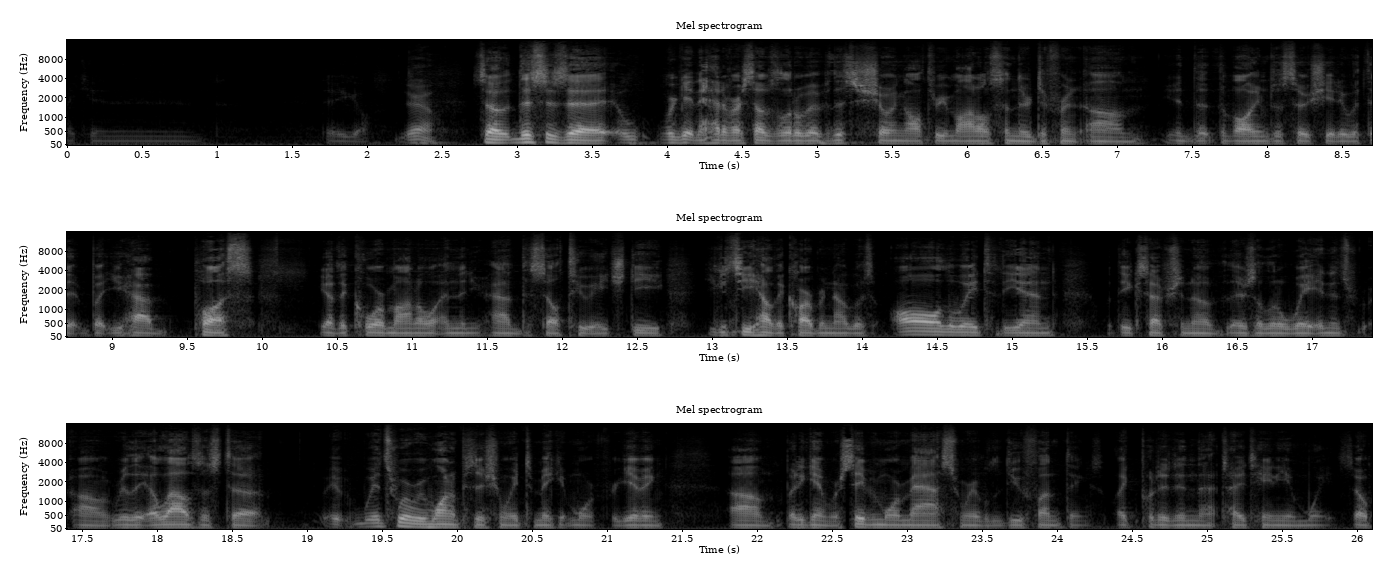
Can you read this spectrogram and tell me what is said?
I can. There you go. Yeah. So this is a we're getting ahead of ourselves a little bit, but this is showing all three models and their different um, the, the volumes associated with it. But you have plus, you have the core model, and then you have the Stealth 2 HD. You can see how the carbon now goes all the way to the end, with the exception of there's a little weight, and it's uh, really allows us to. It, it's where we want to position weight to make it more forgiving. Um, but again, we're saving more mass and we're able to do fun things like put it in that titanium weight. So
